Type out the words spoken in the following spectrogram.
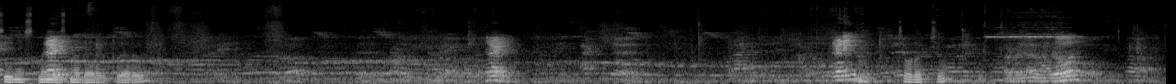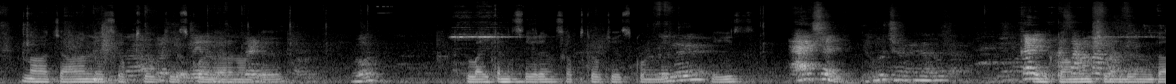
Scene explain. చేసిన డైరెక్టర్ గారు. రెడీ చూడొచ్చు. రోల్ నా ఛానల్ని సబ్స్క్రైబ్ చేసుకోండి ఎవరైనా like and share and subscribe చేసుకోండి ప్లీజ్ కామెంట్ చేయండి ఇంకా.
